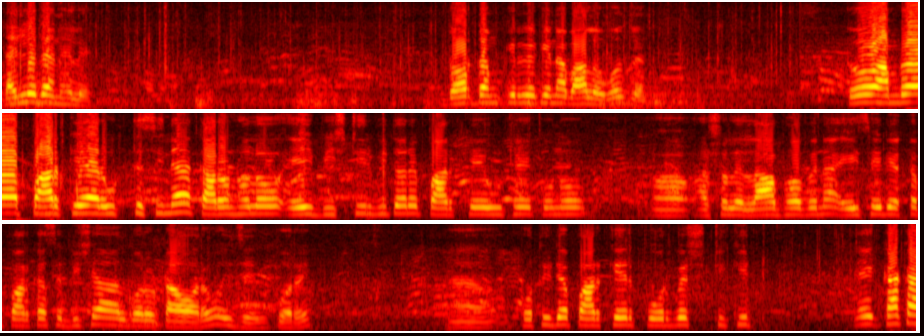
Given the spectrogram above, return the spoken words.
ডাইলে দেন হেলে। দরদাম কিনে কিনা ভালো, বুঝলেন? তো আমরা পার্কে আর উঠতেছি না, কারণ হলো এই বৃষ্টির ভিতরে পার্কে উঠে কোনো আসলে লাভ হবে না। এই সাইডে একটা পার্ক আছে বিশাল বড় টাওয়ার ওই যে উপরে। প্রতিটা পার্কের প্রবেশ টিকিট এই কাকা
